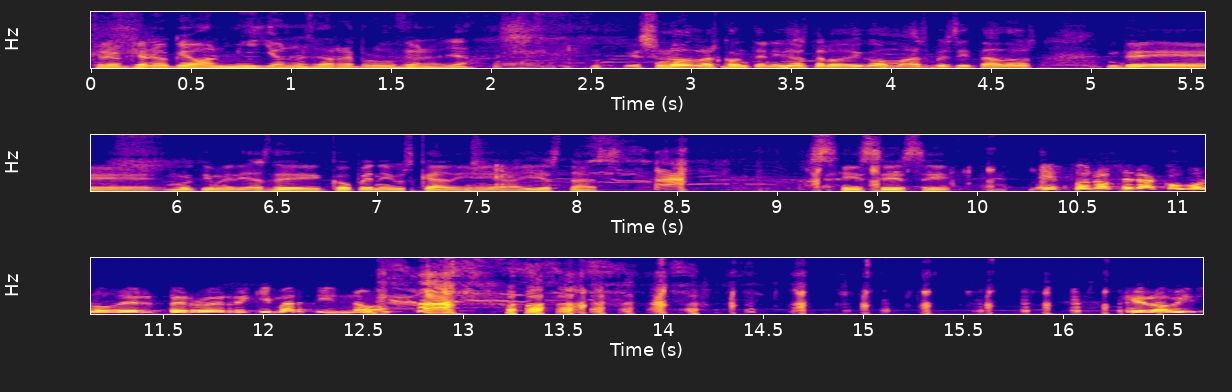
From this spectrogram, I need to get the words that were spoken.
Creo, creo que van millones de reproducciones ya. Es uno de los contenidos, te lo digo, más visitados de multimedias de Copen Euskadi, ¿eh? ahí estás. Sí, sí, sí. Esto no será como lo del perro de Ricky Martin, ¿no? que lo habéis,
